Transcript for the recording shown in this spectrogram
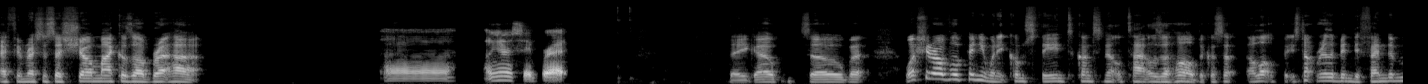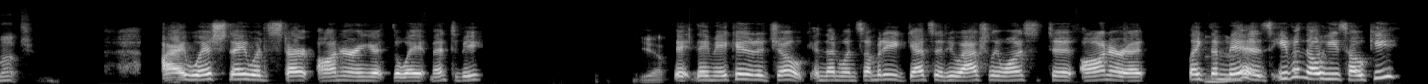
Effing Wrestler says Shawn Michaels or Bret Hart. Uh, I'm gonna say Bret. There you go. So, but what's your overall opinion when it comes to the Intercontinental title as a whole? Because a, a lot of it's not really been defended much. I wish they would start honoring it the way it meant to be. Yeah. They, they make it a joke. And then when somebody gets it who actually wants to honor it, like The mm-hmm. Miz, even though he's hokey,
